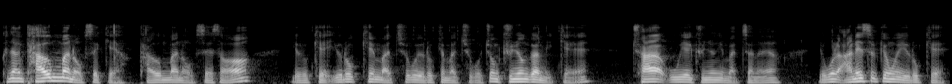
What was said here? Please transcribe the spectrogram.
그냥 다음만 없앨게요. 다음만 없애서 이렇게 이렇게 맞추고 이렇게 맞추고 좀 균형감 있게 좌우의 균형이 맞잖아요. 이걸 안 했을 경우에 이렇게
